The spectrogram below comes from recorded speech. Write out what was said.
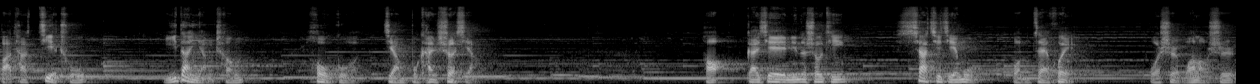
把它戒除。一旦养成，后果将不堪设想。好，感谢您的收听，下期节目我们再会。我是王老师。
